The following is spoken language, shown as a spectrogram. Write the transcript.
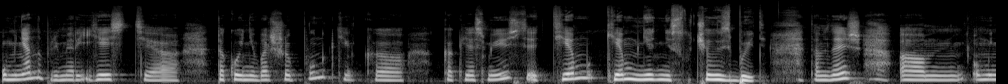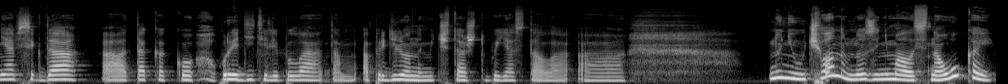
у меня, например, есть э, такой небольшой пунктик, э, как я смеюсь, тем, кем мне не случилось быть. Там, знаешь, у меня всегда а, так как у родителей была там определенная мечта, чтобы я стала, а, ну не ученым, но занималась наукой,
